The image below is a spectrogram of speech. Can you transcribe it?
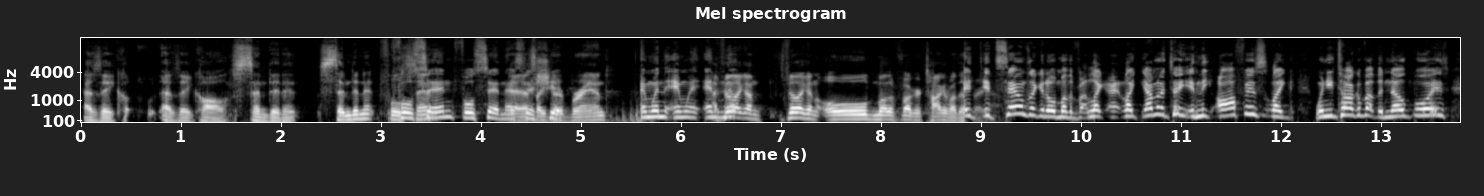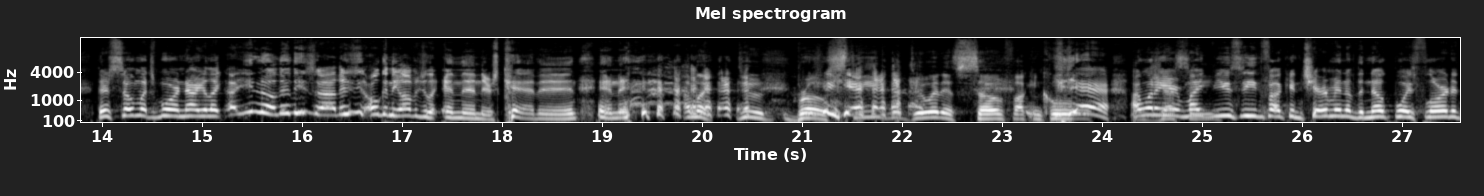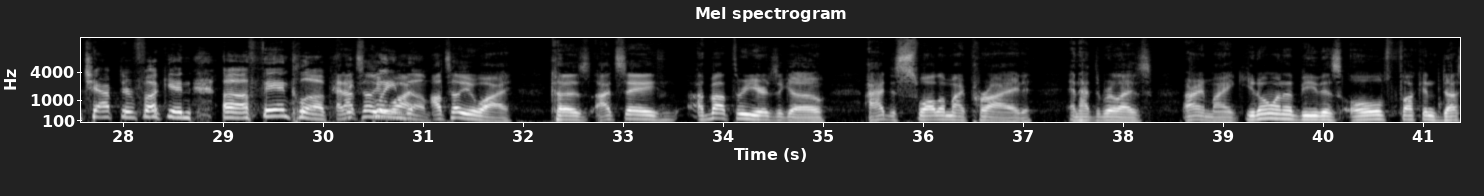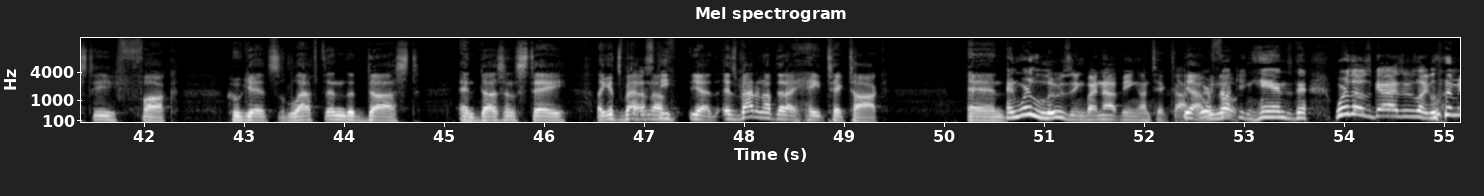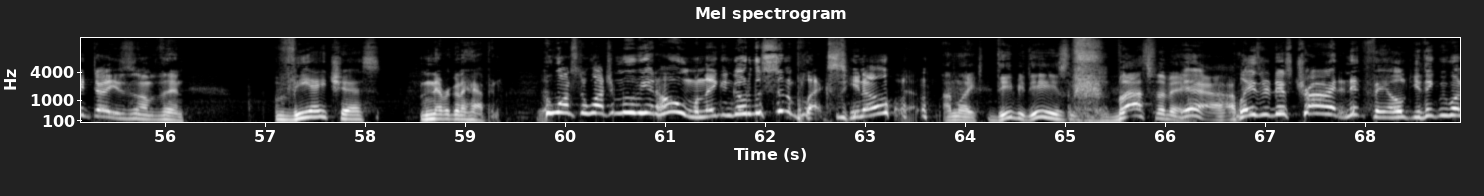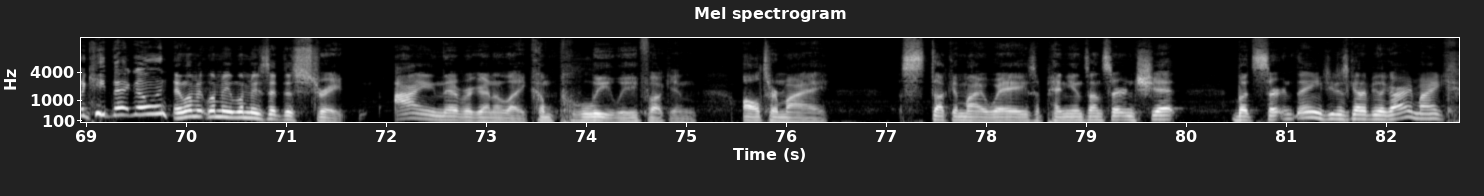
as they as they call sending it sending it full, Full send. send, full send. That's yeah, that's their like shit. their brand. and when and when and I feel no- like I'm I feel like an old motherfucker talking about this. It, right it sounds like an old motherfucker. Like, like I'm gonna tell you, in the office, like when you talk about the Nelk boys, there's so much more. Now you're like, uh, you know, there are these, uh, there's these. Oh, in the office, you're like, and then there's Kevin, and then I'm like, dude, bro, Steve Yeah. will do it. It's so fucking cool. yeah, I want to hear Mike Busey, fucking chairman of the Nelk Boys Florida chapter, fucking uh, fan club. And I'll tell you why. them. I'll tell you why. Because I'd say about three years ago, I had to swallow my pride and had to realize, all right, Mike, you don't want to be this old fucking dusty fuck who gets left in the dust and doesn't stay. Like it's bad Dusty? enough. Yeah, it's bad enough that I hate TikTok. And, and we're losing by not being on TikTok. Yeah, we're we fucking hands down. We're those guys who's like, let me tell you something. VHS never going to happen. Who wants to watch a movie at home when they can go to the Cineplex? You know? I'm like DVDs, blasphemy. Yeah, Laserdisc tried and it failed. You think we want to keep that going? And let me let me let me set this straight. I ain't never gonna like completely fucking alter my stuck in my ways opinions on certain shit. But certain things you just gotta be like, all right, Mike.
